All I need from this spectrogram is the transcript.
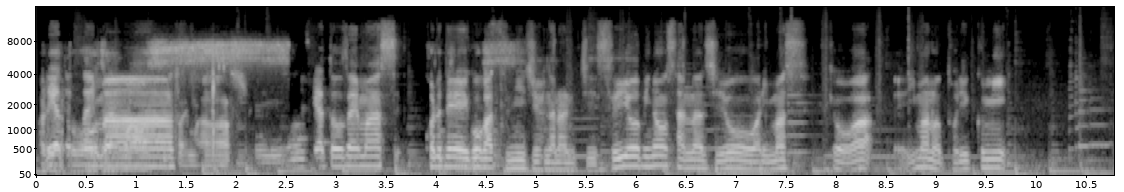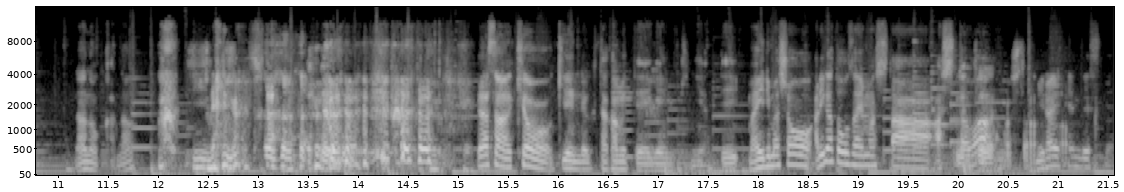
ありがとうございあます。ありがとうございます。ありがとうございます。これで5月27日水曜日のサンラジオを終わります。今日はえー今の取り組みなのかな？になりました。皆さん、今日も記念力高めて元気にやってまいりましょう。ありがとうございました。明日ありがとうございはました。未来編ですね。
